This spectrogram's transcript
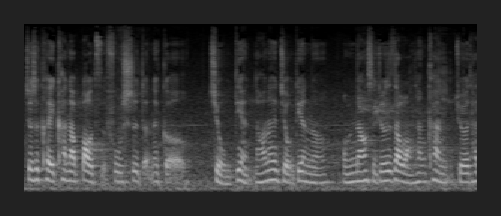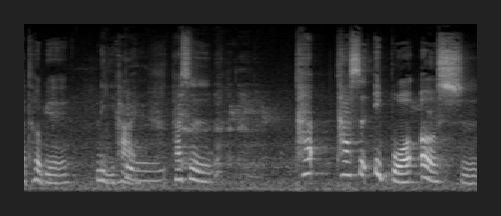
就是可以看到抱子富士的那个酒店，然后那个酒店呢，我们当时就是在网上看，觉得它特别厉害对，它是它它是一博二十。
